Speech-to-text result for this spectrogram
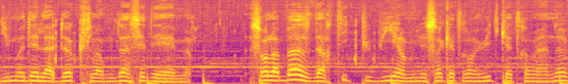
du modèle ADOX lambda CDM. Sur la base d'articles publiés en 1988-89,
